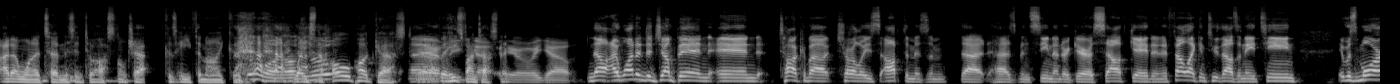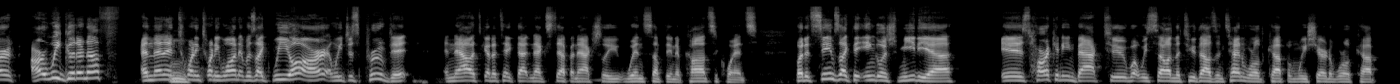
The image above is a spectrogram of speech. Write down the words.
I don't want to turn this into Arsenal chat because Heath and I could waste the whole podcast. There but he's fantastic. Go. Here we go. No, I wanted to jump in and talk about Charlie's optimism that has been seen under Gareth Southgate. And it felt like in 2018, it was more, are we good enough? And then in mm. 2021, it was like, we are, and we just proved it. And now it's got to take that next step and actually win something of consequence. But it seems like the English media is harkening back to what we saw in the 2010 World Cup when we shared a World Cup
